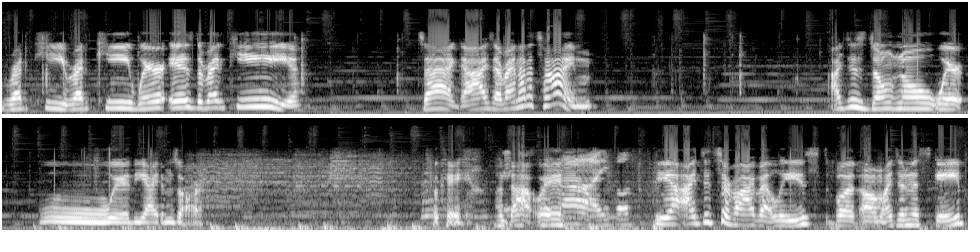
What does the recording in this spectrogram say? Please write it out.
Red key, red key. Where is the red key? Dag, guys, I ran out of time. I just don't know where where the items are. Okay, I that way. survived. Yeah, I did survive at least, but um, I didn't escape.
